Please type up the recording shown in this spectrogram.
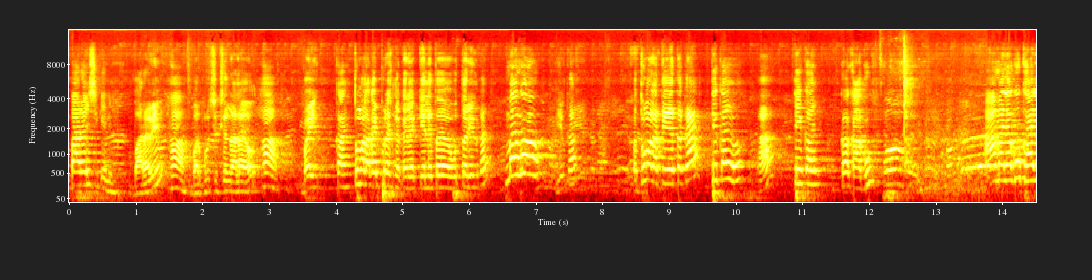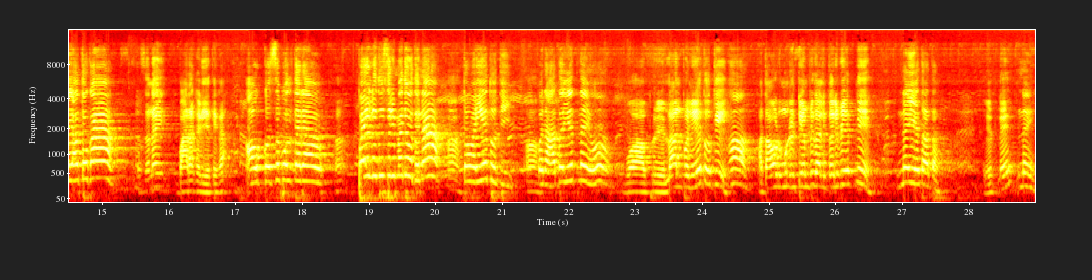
बारावी शिकेली बारावी? हा. भरपूर शिक्षण झालंय हो. हा. बाई काय? तुम्हाला काही प्रश्न करे- केले तर उत्तर येईल का? मग हो. येईल का? तुम्हाला ते येतं का? ते काय हो? हा ते काय का कागू? आम्हाला गु खायला लावतो का? असं नाही बाराकडे येते का? अहो कसं बोलता राव? हा? पहिली दुसरी मध्ये होते ना हा. तेव्हा येत होती. हा. पण आता येत नाही हो. बापरे लहानपणी येत होती? हा. आता आवड मोठी टेम्पी झाली तरी बी येत नाही? नाही येत आता. येत नाही? नाही.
